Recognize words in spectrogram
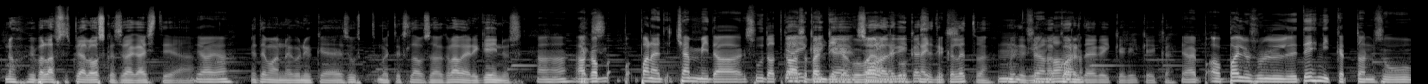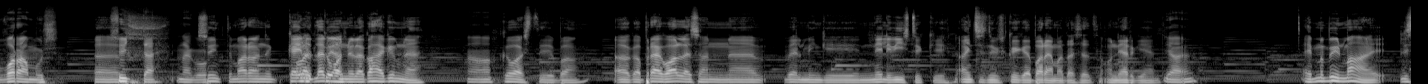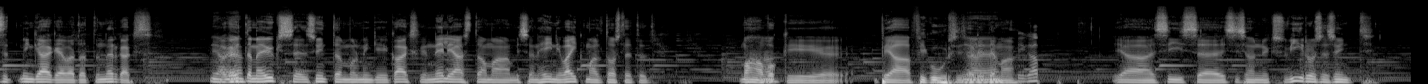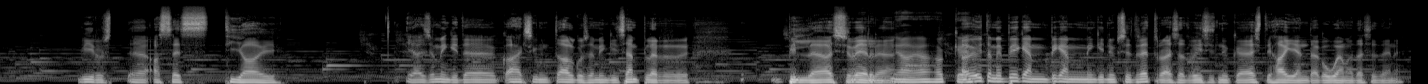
noh, juba lapsest peale oskas väga hästi ja, ja., ja, ja tema on nagu niisugune suht, ma ütleks lausa klaverigeenius. aga p- paned jammida, suudad kaasa bändiga, kui vaja soolod ja nagu kõik asjad ikka lõtva. Mm, muidugi akorde ja kõike, kõike ikka. ja palju sul tehnikat on su varamus, sünte nagu? sünte, ma arvan, käinud Oled läbi kõvasti- on üle kahekümne, kõvasti juba, aga praegu alles on äh, veel mingi neli-viis tükki, ainult siis niisugused kõige paremad asjad on järgi jäänud. ja, ei, ma müün maha, lihtsalt mingi aeg jäävad vaata nõrgaks. ja, aga ja, ütleme, üks sünt on mul mingi kaheksakümne neli aasta oma, mis on Heini Vaikmaalt ostetud. Mahavoki peafiguur siis Ja, oli tema ja siis, siis on üks viiruse sünt. viirus äh, Assess TI. ja siis on mingid äh, kaheksakümnendate alguse mingi sampler pille asju veel ja. ja, ja okei aga ütleme pigem, pigem mingid niisugused retroasjad või siis niisugune hästi high-end, aga uuemad asjad onju.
